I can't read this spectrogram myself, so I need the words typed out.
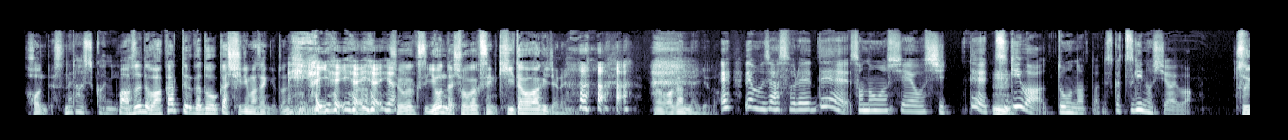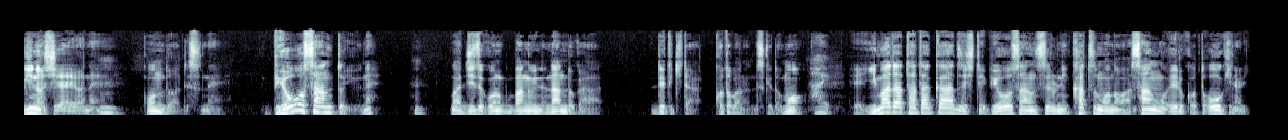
本ですね。確かに。まあ、それで分かってるかどうか知りませんけどね。いやいやいやいやいやうん小学生読んだ小学生に聞いたわけじゃない まあわかんないけど。えでもじゃあそれでその教えを知ってうん次はどうなったんですか、次の試合は。次の試合はね、うん今度はですね秒算というね、うんまあ実はこの番組で何度か出てきた言葉なんですけどもはい。「えー未だ戦わずして秒算するに勝つ者は三を得ること大きなり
